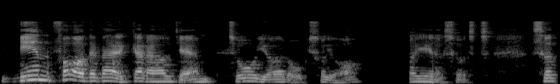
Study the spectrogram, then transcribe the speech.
Min fader verkar alltjämt, så gör också jag, sa Jesus. Så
